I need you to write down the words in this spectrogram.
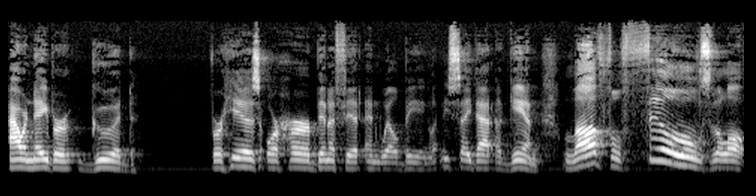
our neighbor good for his or her benefit and well being. Let me say that again. Love fulfills the law,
